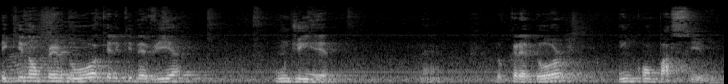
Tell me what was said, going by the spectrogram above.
e que não perdoou aquele que devia um dinheiro. Né? Do credor incompassivo.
